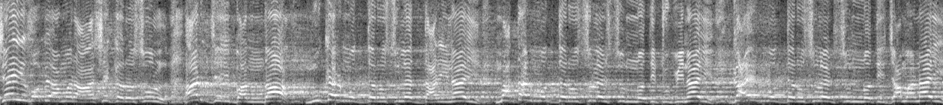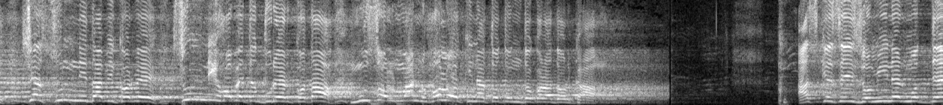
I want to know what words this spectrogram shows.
সেই হবে আমার আশেকে রসুল। আর যেই বান্দা মুখের মধ্যে রসুলের দাড়ি নাই, মাথার মধ্যে রসুলের সুন্নতি টুপি নাই, গায়ের মধ্যে রসুলের সুন্নতি জামা নাই, সে সুন্নি দাবি করবে, সুন্নি হবে তো দূরের কথা, মুসলমান হলো কিনা তদন্ত করা দরকার। আজকে সেই জমিনের মধ্যে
